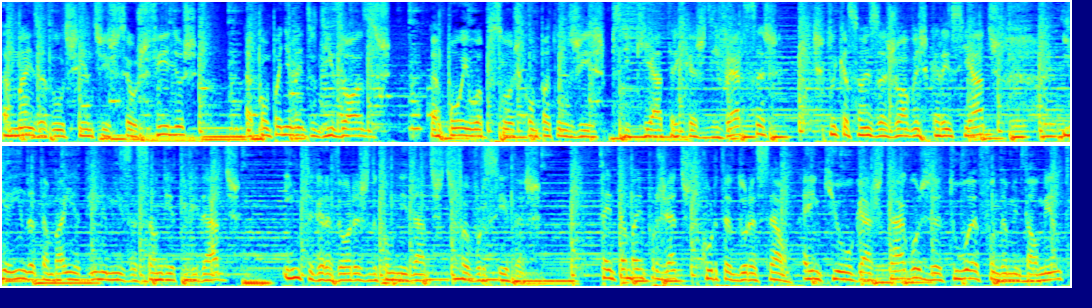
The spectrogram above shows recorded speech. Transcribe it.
a mães adolescentes e seus filhos, acompanhamento de idosos, apoio a pessoas com patologias psiquiátricas diversas, explicações a jovens carenciados e ainda também a dinamização de atividades integradoras de comunidades desfavorecidas. Tem também projetos de curta duração, em que o Gastagos atua fundamentalmente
